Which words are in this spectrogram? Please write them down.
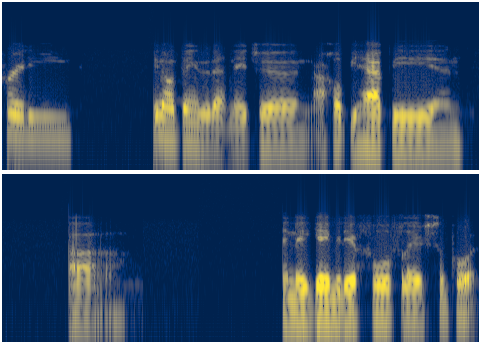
pretty," you know, things of that nature, and I hope you're happy, and uh, and they gave me their full fledged support.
